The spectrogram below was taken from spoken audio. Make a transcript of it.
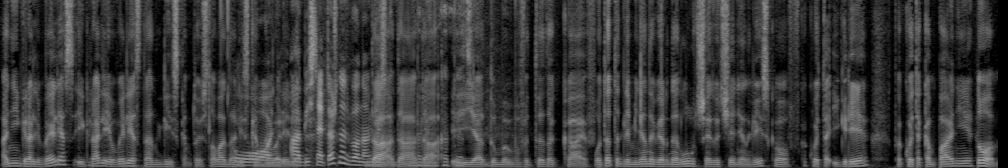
они играли в Элиас и играли в Элиас на английском, то есть слова на английском О, говорили. А объяснять тоже надо было на Да, английском? да, Блин, да. капец. И я думаю, вот это кайф. Вот это для меня, наверное, лучшее изучение английского в какой-то игре, в какой-то компании. Но,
